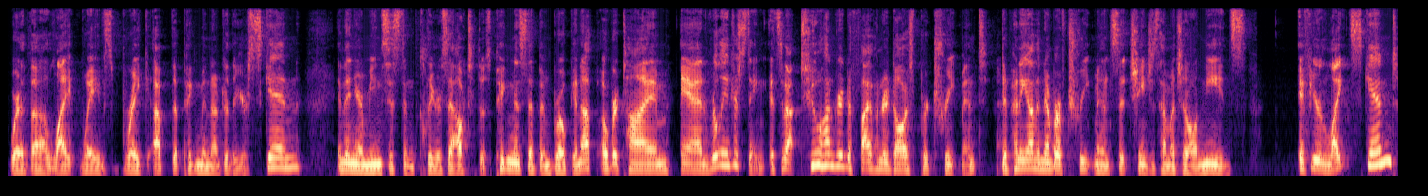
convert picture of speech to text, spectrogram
where the light waves break up the pigment under your skin, and then your immune system clears out those pigments that have been broken up over time. And really interesting, it's about $200 to $500 per treatment. Depending on the number of treatments, it changes how much it all needs. If you're light skinned,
